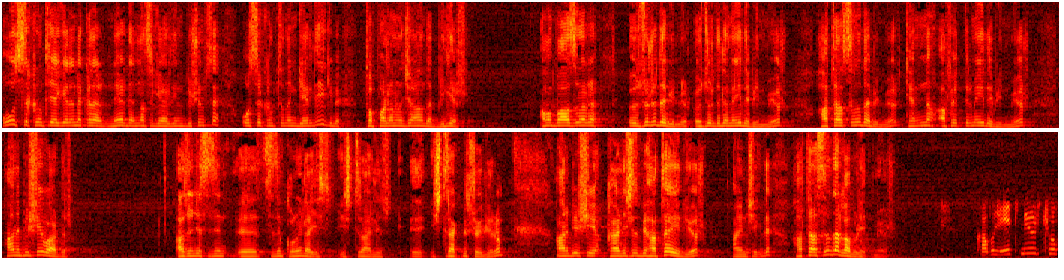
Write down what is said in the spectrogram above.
O sıkıntıya gelene kadar nereden nasıl geldiğini düşünse o sıkıntının geldiği gibi toparlanacağını da bilir. Ama bazıları özürü de bilmiyor, özür dilemeyi de bilmiyor, hatasını da bilmiyor, kendini affettirmeyi de bilmiyor. Hani bir şey vardır. Az önce sizin e, sizin konuyla iş- iştirali, e, iştirakli söylüyorum. Hani bir şey kardeşiniz bir hata ediyor aynı şekilde hatasını da kabul etmiyor. Kabul etmiyor. Çok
